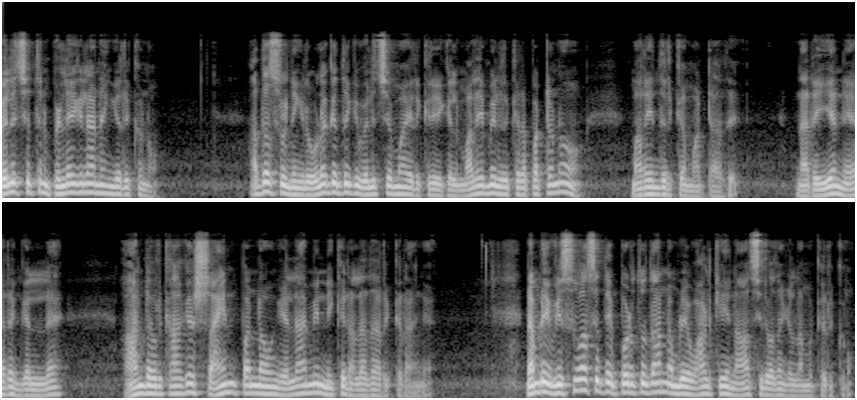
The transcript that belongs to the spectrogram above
வெளிச்சத்தின் பிள்ளைகளாக நீங்கள் இருக்கணும். அதான் சொல்லி நீங்கள் உலகத்துக்கு வெளிச்சமாக இருக்கிறீர்கள். மலை மேல் இருக்கிற பட்டணம் மறைந்திருக்க மாட்டாது. நிறைய நேரங்களில் ஆண்டவருக்காக ஷைன் பண்ணவங்க எல்லாமே இன்றைக்கி நல்லா தான் இருக்கிறாங்க. நம்முடைய விசுவாசத்தை பொறுத்து தான் நம்முடைய வாழ்க்கையின் ஆசீர்வாதங்கள் நமக்கு இருக்கும்.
